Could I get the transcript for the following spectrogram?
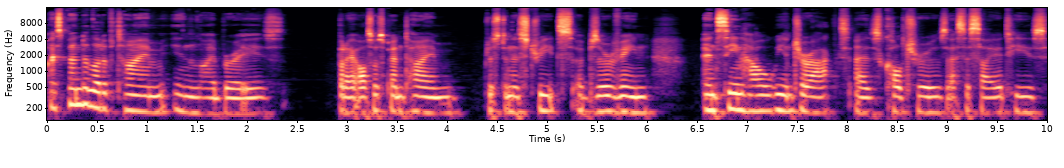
I spend a lot of time in libraries, but I also spend time just in the streets observing and seeing how we interact as cultures, as societies,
